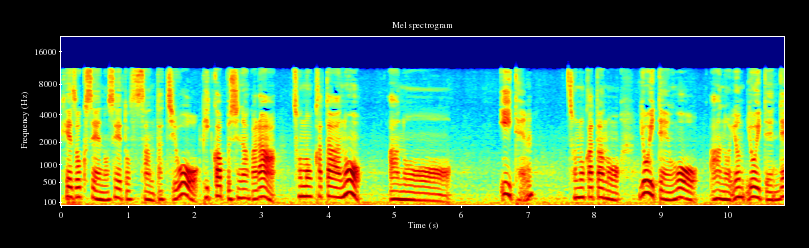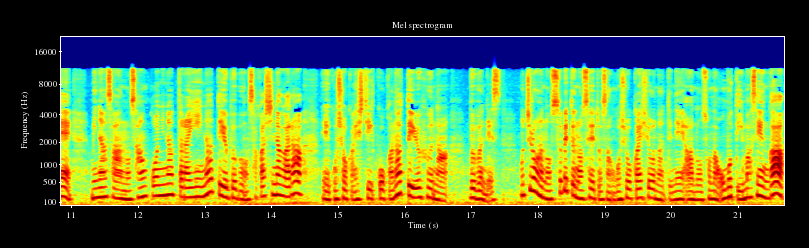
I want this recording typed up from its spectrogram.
継続生の生徒さんたちをピックアップしながらその方のあのいい点その方の良い点をあの良い点で皆さんの参考になったらいいなっていう部分を探しながら、えー、ご紹介していこうかなっていう風な部分です。もちろんあの全ての生徒さんをご紹介しようなんてねあのそんな思っていませんが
